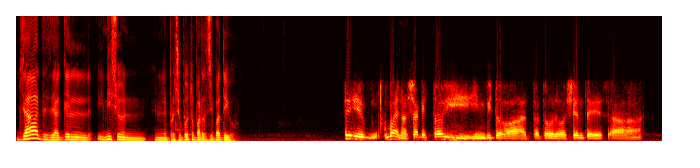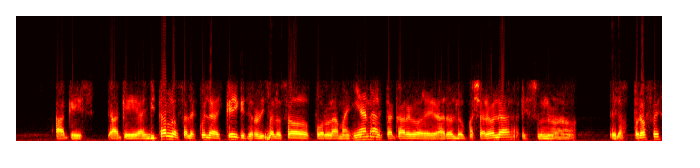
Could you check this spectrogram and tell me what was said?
ya desde aquel inicio en, el presupuesto participativo. Sí, bueno, ya que estoy, invito a, todos los oyentes a, a que a que a invitarlos a la escuela de skate que se realiza los sábados por la mañana, está a cargo de Haroldo Payarola, es uno de los profes.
